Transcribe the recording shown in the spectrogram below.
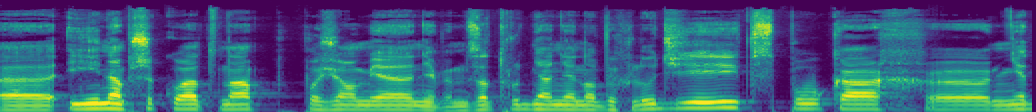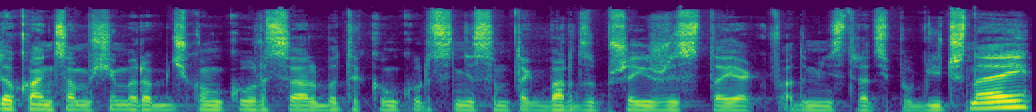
E, I na przykład na poziomie, nie wiem, zatrudniania nowych ludzi w spółkach e, nie do końca musimy robić konkursy, albo te konkursy nie są tak bardzo przejrzyste jak w administracji publicznej.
